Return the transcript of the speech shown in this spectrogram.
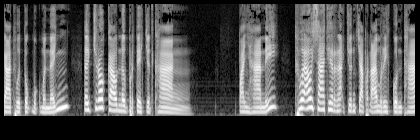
ការធ្វើទុកបុកម្នេញទៅជ្រកកោននៅប្រទេសជិតខាង បញ្ហានេះធ្វើឲ្យសាធារណជនចាប់ផ្ដើមរិះគន់ថា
